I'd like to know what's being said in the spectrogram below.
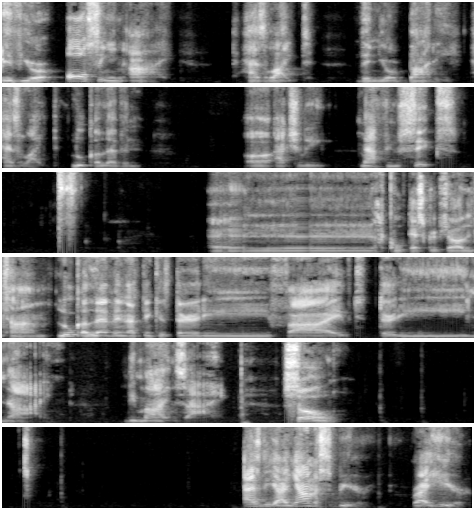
If your all seeing eye has light, then your body has light. Luke 11, uh, actually, Matthew 6, and I quote that scripture all the time. Luke 11, I think is 35 to 39. The mind's eye. So, as the ionosphere, right here,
